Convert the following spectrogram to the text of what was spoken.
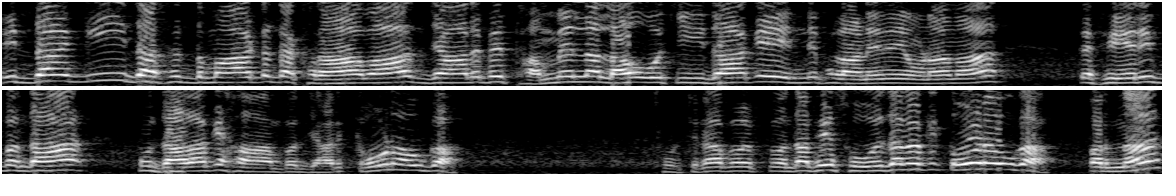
ਇਦਾਂ ਕੀ ਦੱਸ ਦਿਮਾਗ ਤੁਹਾਡਾ ਖਰਾਬ ਆ ਜਾਂ ਤੇ ਫਿਰ ਥੰਬਨੇਲ ਨਾ ਲਾਓ ਉਹ ਚੀਜ਼ ਦਾ ਕਿ ਇੰਨੇ ਫਲਾਣੇ ਨੇ ਆਉਣਾ ਵਾ ਤੇ ਫੇਰ ਹੀ ਬੰਦਾ ਹੁੰਦਾ ਵਾ ਕਿ ਹਾਂ ਪਰ ਯਾਰ ਕੌਣ ਆਊਗਾ? ਸੋਚਣਾ ਪ- ਬੰਦਾ ਫੇਰ ਸੋਚਦਾ ਵਾ ਕਿ ਕੌਣ ਆਊਗਾ, ਪਰ ਨਾ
